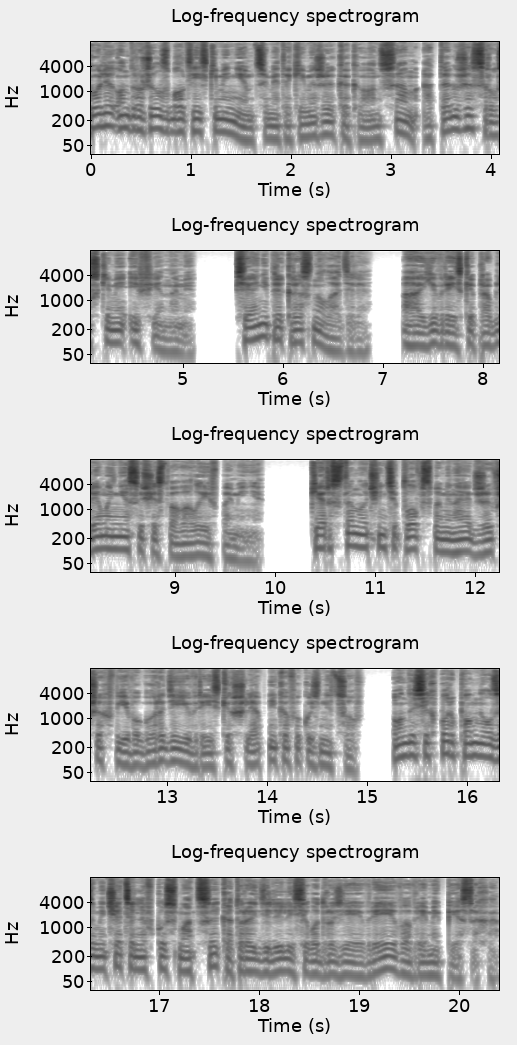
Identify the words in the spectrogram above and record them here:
Школе он дружил с балтийскими немцами, такими же, как и он сам, а также с русскими и финнами. Все они прекрасно ладили, а еврейской проблемы не существовало и в помине. Керстен очень тепло вспоминает живших в его городе еврейских шляпников и кузнецов. Он до сих пор помнил замечательный вкус мацы, которые делились его друзья-евреи во время Песаха.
